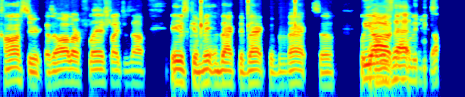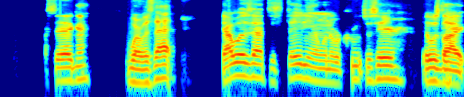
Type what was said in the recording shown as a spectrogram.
concert because all our flashlights was out. They was committing back to back to back. So we all that? definitely. Say again. Where was that? I was at the stadium when the recruits was here. It was like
